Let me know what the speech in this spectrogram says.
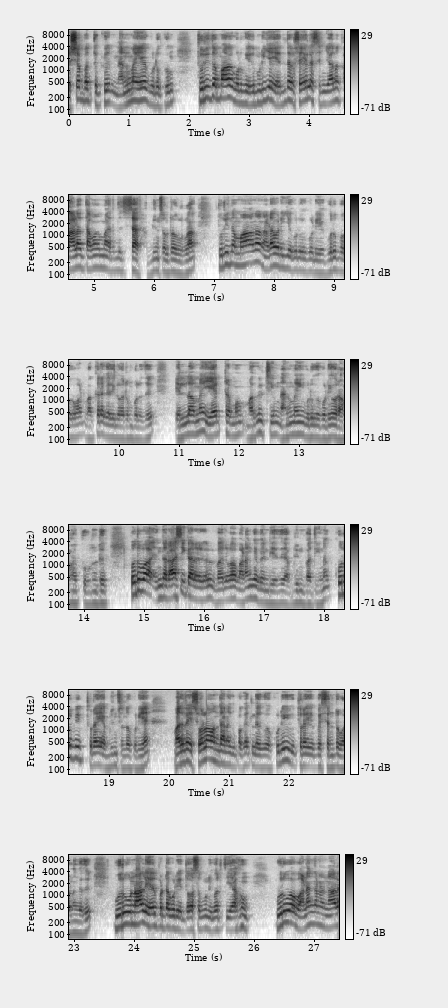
ரிஷபத்துக்கு நன்மையே கொடுக்கும் துரிதமாக கொடுக்கும். இது முடிய எந்த செயலை செஞ்சாலும் காலதாமதமாக இருந்துச்சு சார் அப்படின்னு சொல்கிறவங்களுக்குலாம் துரிதமான நடவடிக்கை கொடுக்கக்கூடிய குரு பகவான் வக்கரகதியில் வரும் பொழுது எல்லாமே ஏற்றமும் மகிழ்ச்சியும் நன்மையும் கொடுக்கக்கூடிய ஒரு அமைப்பு உண்டு. பொதுவாக இந்த ராசிக்காரர்கள் வருவா வணங்க வேண்டியது அப்படின்னு பார்த்தீங்கன்னா குருவித்துறை அப்படின்னு சொல்லக்கூடிய மதுரை சோழவந்தானுக்கு பக்கத்தில் இருக்க குடித்துறையை போய் சென்று வணங்குது. குருவினால் ஏற்பட்டக்கூடிய தோஷமும் நிவர்த்தியாகும். குருவை வணங்கினால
